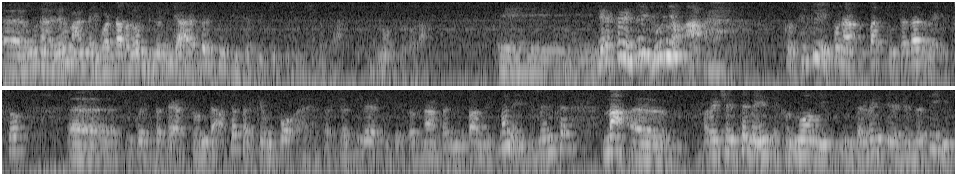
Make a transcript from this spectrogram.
eh, una delle domande riguardava l'obbligo di gara per tutti i servizi pubblici locali, non solo. Il referendum di giugno ha costituito una battuta d'arresto eh, su questa terza ondata perché un po' eh, per certi versi si è tornata al public management ma eh, recentemente con nuovi interventi legislativi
